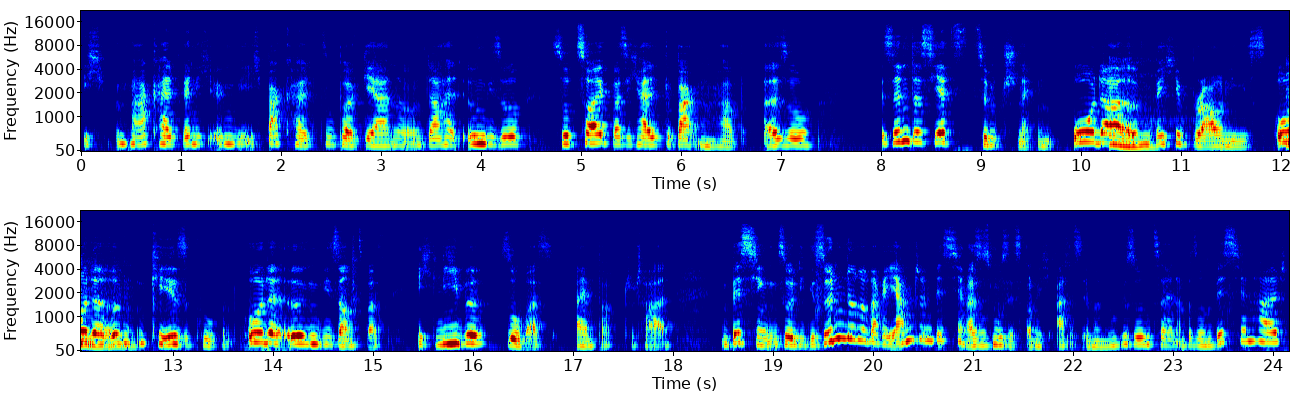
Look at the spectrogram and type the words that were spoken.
ich mag halt, wenn ich irgendwie, ich back halt super gerne und da halt irgendwie so, so Zeug, was ich halt gebacken habe. Also sind es jetzt Zimtschnecken oder oh. irgendwelche Brownies oder mhm. irgendein Käsekuchen oder irgendwie sonst was. Ich liebe sowas einfach total. Ein bisschen so die gesündere Variante, ein bisschen. Also es muss jetzt auch nicht alles immer nur gesund sein, aber so ein bisschen halt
